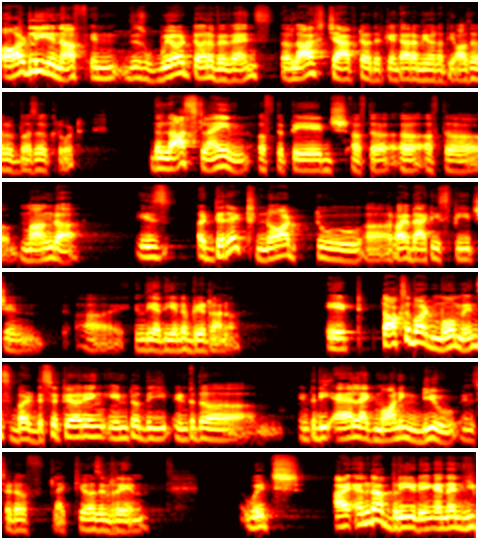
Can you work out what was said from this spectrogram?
oddly enough, in this weird turn of events, the last chapter that Kentaro Miura, the author of Berserk, wrote, the last line of the page of the uh, of the manga is a direct nod to uh, Roy Batty's speech in uh, in the at the end of Blade Runner. It talks about moments but disappearing into the into the into the air like morning dew instead of like tears and rain which i ended up reading and then he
